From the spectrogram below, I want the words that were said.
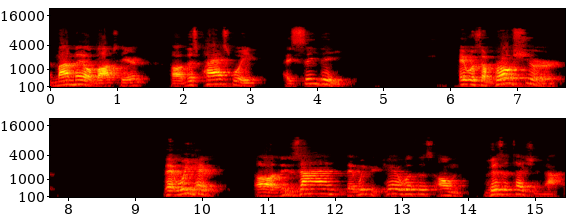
in my mailbox here, uh, this past week, a CD. It was a brochure that we had uh, designed that we could carry with us on visitation night.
